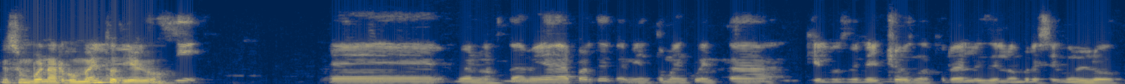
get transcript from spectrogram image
es un buen argumento, Diego. Sí. Eh, bueno, también, aparte, también toma en cuenta que los derechos naturales del hombre, según Locke,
